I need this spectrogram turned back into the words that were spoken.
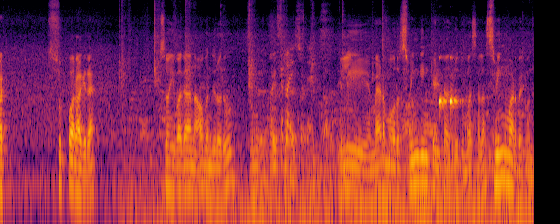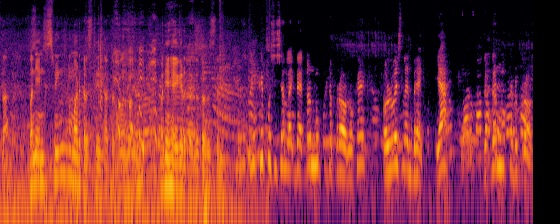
ಬಟ್ ಸೂಪರ್ ಆಗಿದೆ ಸೊ ಇವಾಗ ನಾವು ಬಂದಿರೋದು ರೈಸ್ ಇಲ್ಲಿ ಮೇಡಮ್ ಅವರು ಸ್ವಿಂಗಿಂಗ್ ಕೇಳ್ತಾ ಇದ್ರು ತುಂಬ ಸಲ. ಸ್ವಿಂಗ್ ಮಾಡಬೇಕು ಅಂತ. ಬನ್ನಿ ಹೆಂಗೆ ಸ್ವಿಂಗ್ ಮಾಡಿ ಕಳಿಸ್ತೀನಿ ಅಂತ ಕರ್ಕೊಂಡ್ಬಂದಿದ್ದೀನಿ ಬನ್ನಿ ಹೇಗಿರುತ್ತೆ ಅಂತ ತೋರಿಸ್ತೀನಿ. You keep position like that don't move to the front okay always line back yeah don't move to the front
